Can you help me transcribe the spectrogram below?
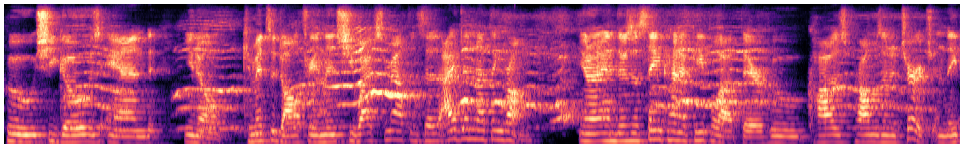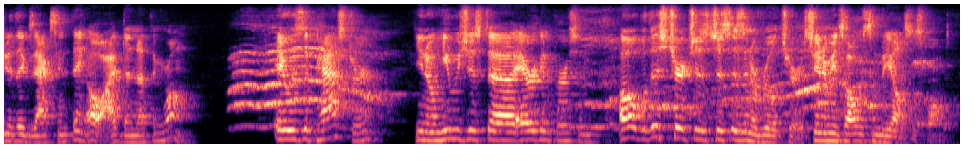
Who she goes and, you know, commits adultery and then she wipes her mouth and says, I've done nothing wrong. You know, and there's the same kind of people out there who cause problems in a church and they do the exact same thing. Oh, I've done nothing wrong. It was the pastor. You know, he was just an arrogant person. Oh, well, this church is just isn't a real church. You know what I mean? It's always somebody else's fault.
